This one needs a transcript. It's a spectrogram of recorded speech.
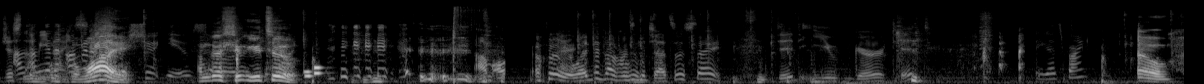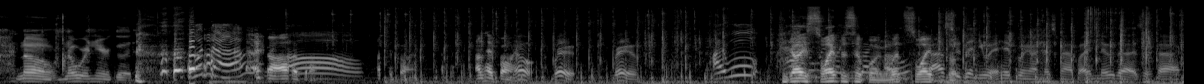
just I'm, to I'm be gonna, nice. I'm gonna, why? I'm gonna shoot you. I'm gonna shoot you you too. I'm. Al- Wait, what did that person Chetsu say? Did you gur tit? you good, Sparring? No, no, nowhere near good. What the hell? No, I'll hit Oh. phone. I'll hit phone. No, bro, bro. I will. Guys, swipe let is you hip guys going. know. Let's swipe. Faster the- than you at hitting on this map. I know that as a fact.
